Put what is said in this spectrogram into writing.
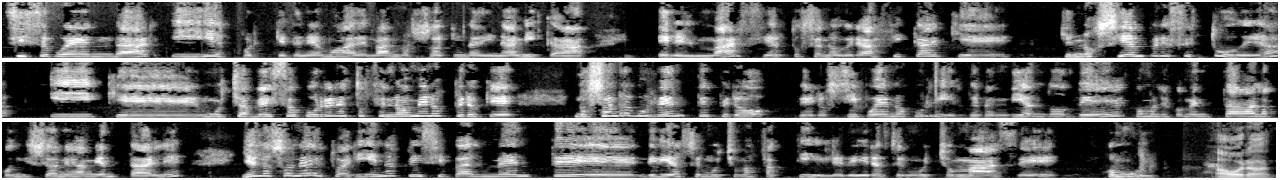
sí se pueden dar y es porque tenemos además nosotros una dinámica en el mar, ¿cierto? Oceanográfica que, que no siempre se estudia y que muchas veces ocurren estos fenómenos, pero que no son recurrentes, pero, pero sí pueden ocurrir, dependiendo de, como les comentaba, las condiciones ambientales. Y en las zonas estuarinas principalmente eh, debiera ser mucho más factible, debiera ser mucho más eh, común. Ahora,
